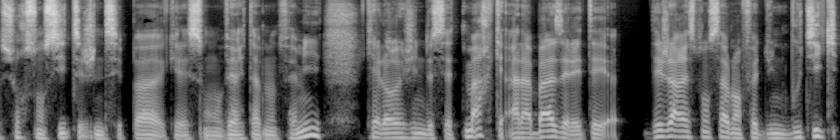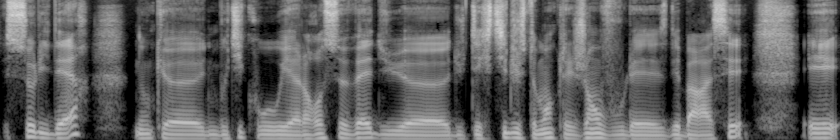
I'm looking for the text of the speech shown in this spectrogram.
sur son site. Je ne sais pas quel est son véritable nom de famille, qui est à l'origine de cette marque. À la base, elle était déjà responsable en fait d'une boutique solidaire, donc une boutique où elle recevait du, du textile justement que les gens voulaient se débarrasser. Et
